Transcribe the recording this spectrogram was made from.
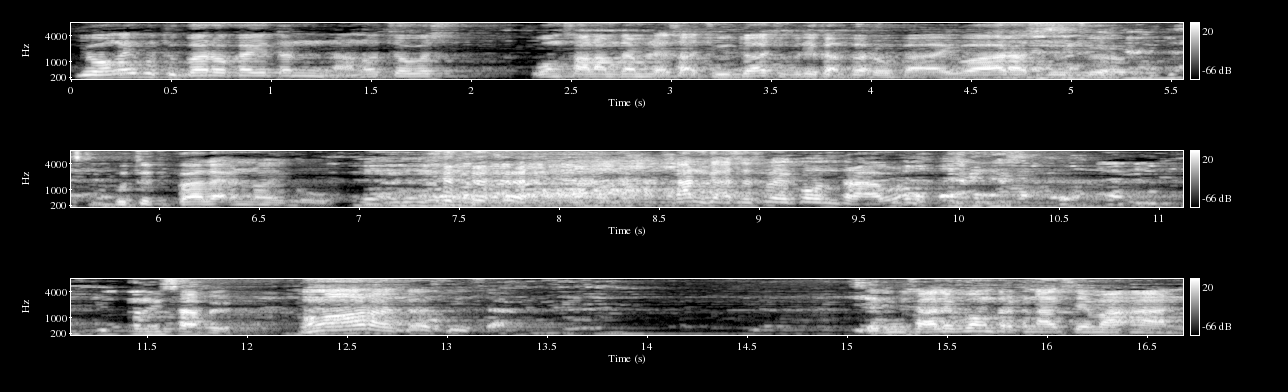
Ya wong kudu barokah tenan, aja wis wong salam tempel sak juta jebule gak barokah. Wah, ora setuju. Kudu dibalekno iku. kan gak sesuai kontrak. apa? Bisa be. Ngono itu bisa. Jadi misalnya wong terkenal semaan,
